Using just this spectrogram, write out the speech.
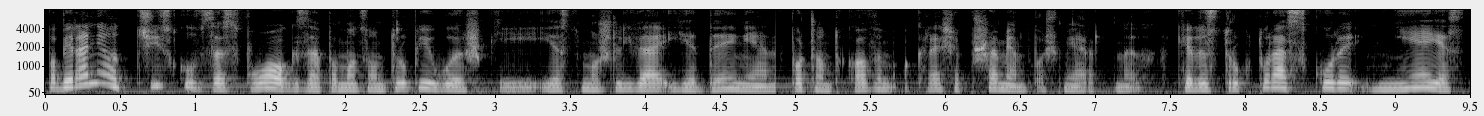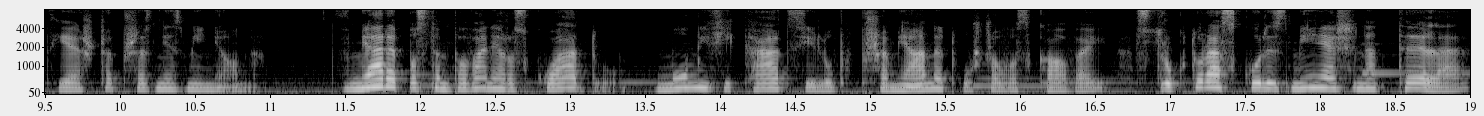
Pobieranie odcisków ze zwłok za pomocą trupiej łyżki jest możliwe jedynie w początkowym okresie przemian pośmiertnych, kiedy struktura skóry nie jest jeszcze przez nie zmieniona. W miarę postępowania rozkładu, mumifikacji lub przemiany tłuszczowoskowej, struktura skóry zmienia się na tyle,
